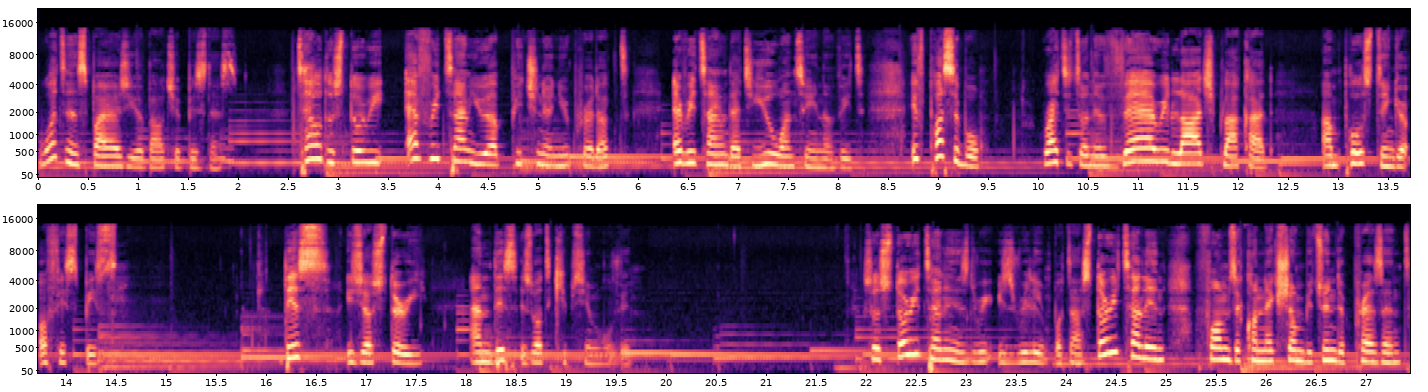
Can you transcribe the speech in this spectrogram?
What inspires you about your business? Tell the story every time you are pitching a new product every time that you want to innovate. If possible, write it on a very large placard and post in your office space. This is your story, and this is what keeps you moving. So, storytelling is, re- is really important. Storytelling forms a connection between the present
